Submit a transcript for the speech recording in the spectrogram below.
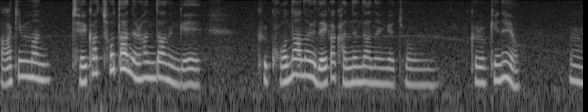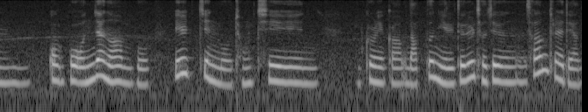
악인만 제가 처단을 한다는 게 그 권한을 내가 갖는다는 게 좀 그렇긴 해요. 음, 어, 뭐 언제나 뭐 일진, 뭐 정치인, 그러니까 나쁜 일들을 저지른 사람들에 대한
